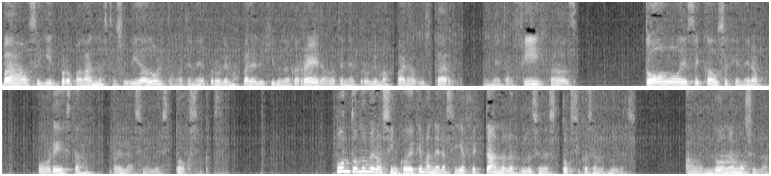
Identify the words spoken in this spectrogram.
va a seguir propagando hasta su vida adulta. Va a tener problemas para elegir una carrera, va a tener problemas para buscar metas fijas. Todo ese caos se genera por estas relaciones tóxicas. Punto número 5. ¿De qué manera sigue afectando las relaciones tóxicas en los niños? Abandono emocional.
